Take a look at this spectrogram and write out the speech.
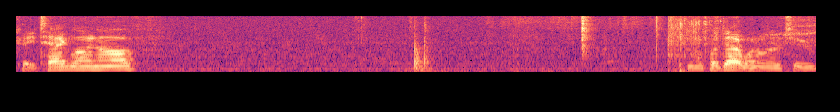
Okay, tag line off. Gonna put that one on the tube.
